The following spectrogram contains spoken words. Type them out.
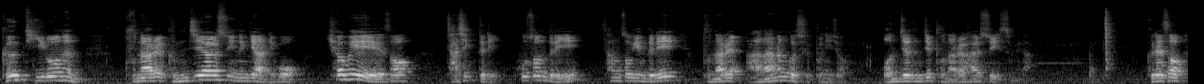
그 뒤로는 분할을 금지할 수 있는 게 아니고 협의에 의해서 자식들이, 후손들이, 상속인들이 분할을 안 하는 것일 뿐이죠. 언제든지 분할을 할 수 있습니다. 그래서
